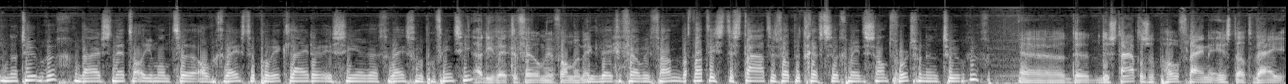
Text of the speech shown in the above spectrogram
Natuurbrug. Daar is net al iemand uh, over geweest. De projectleider is hier uh, geweest van de provincie. Ja, die weet er veel meer van dan ik. Die weet er veel meer van. Wat, wat is de status wat betreft de gemeente Zandvoort van de Natuurbrug? Uh, de, de status op hoofdlijnen is dat wij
